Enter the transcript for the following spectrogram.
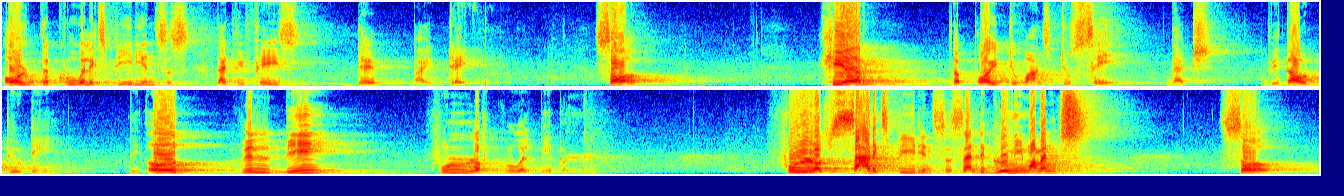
all the cruel experiences that we face day by day. So, here the poet wants to say that without beauty, the earth will be full of cruel people, full of sad experiences and gloomy moments. So,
